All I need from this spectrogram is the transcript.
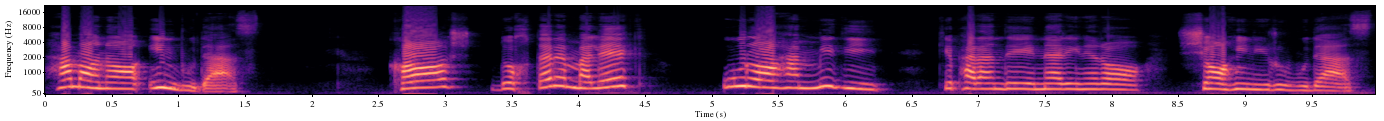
همانا این بوده است. کاش دختر ملک او را هم می‌دید که پرنده نرینه را شاهینی رو بوده است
